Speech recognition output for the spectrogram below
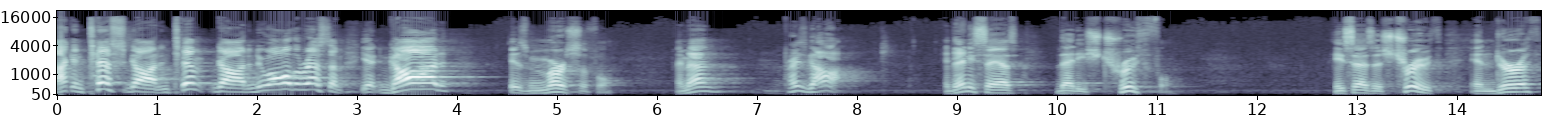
I can test God and tempt God and do all the rest of it. Yet God is merciful. Amen? Praise God. And then he says that he's truthful. He says his truth endureth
